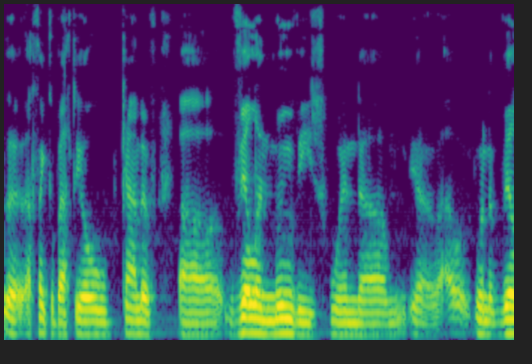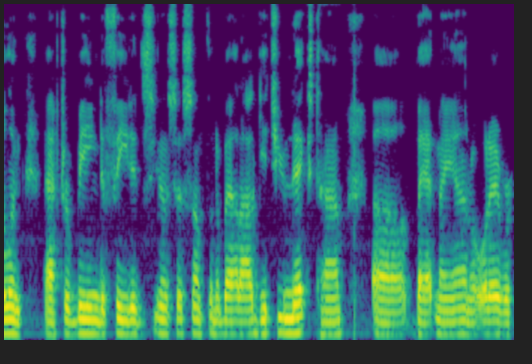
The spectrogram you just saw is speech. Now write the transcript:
the, I think about the old kind of uh, villain movies when um, you know when the villain after being defeated you know says something about I'll get you next time, uh, Batman or whatever.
